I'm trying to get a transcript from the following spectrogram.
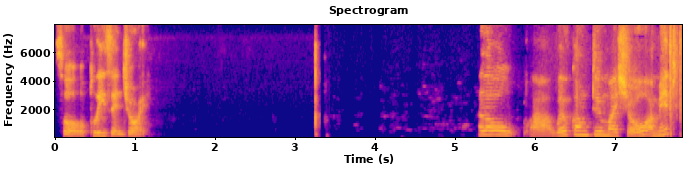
So please enjoy. Hello, uh, welcome to my show, Amit.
